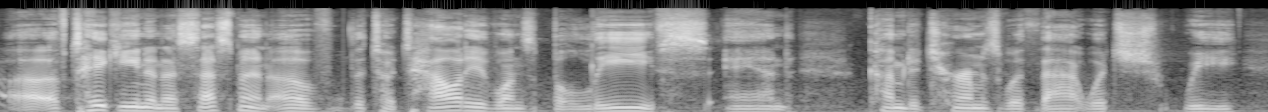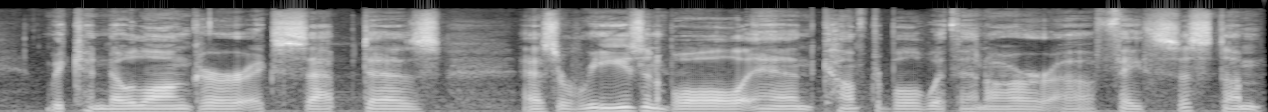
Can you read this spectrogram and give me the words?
of taking an assessment of the totality of one's beliefs and come to terms with that which we, we can no longer accept as, as reasonable and comfortable within our uh, faith system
